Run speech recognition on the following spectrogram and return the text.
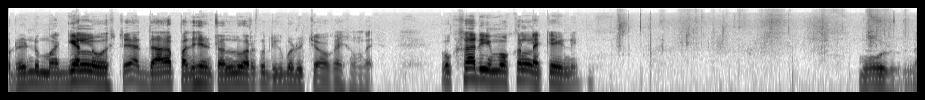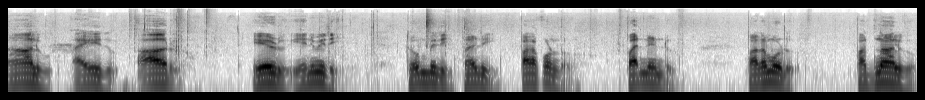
రెండు మగ్గెలలు వస్తే అది దాదాపు పదిహేను టన్నుల వరకు దిగుబడి వచ్చే అవకాశం ఉంది. ఒకసారి ఈ మొక్కలు లెక్కేయండి. మూడు నాలుగు ఐదు ఆరు ఏడు ఎనిమిది తొమ్మిది పది పదకొండు పన్నెండు పదమూడు పద్నాలుగు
